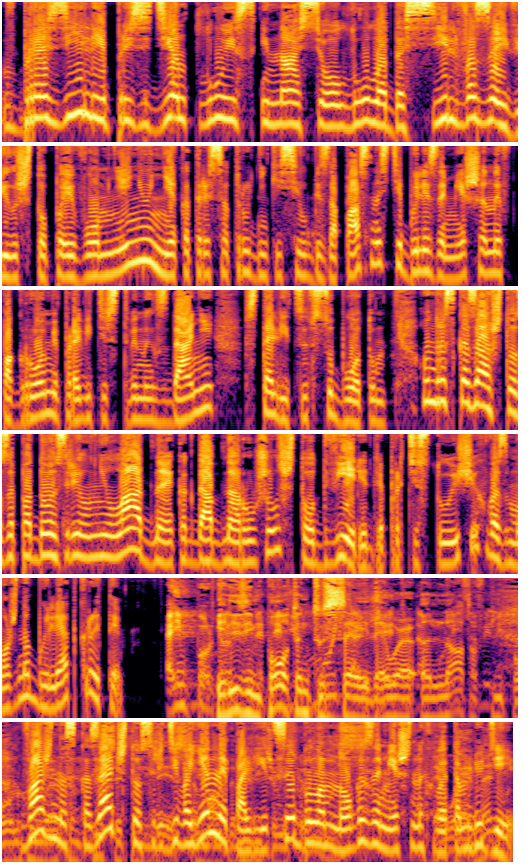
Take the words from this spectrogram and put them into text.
В Бразилии президент Луис Инасио Лула да Сильва заявил, что, по его мнению, некоторые сотрудники сил безопасности были замешаны в погроме правительственных зданий в столице в субботу. Он рассказал, что заподозрил неладное, когда обнаружил, что двери для протестующих, возможно, были открыты. Важно сказать, что среди военной полиции было много замешанных в этом людей.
